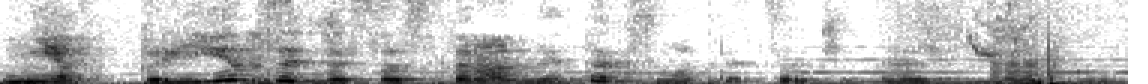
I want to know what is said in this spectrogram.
Не, в принципе, со стороны так смотрится очень даже неплохо.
